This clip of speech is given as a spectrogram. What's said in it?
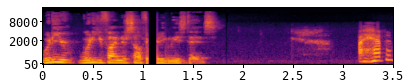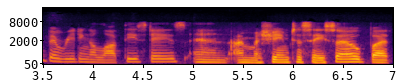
what do you what do you find yourself reading these days? I haven't been reading a lot these days, and I'm ashamed to say so, but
